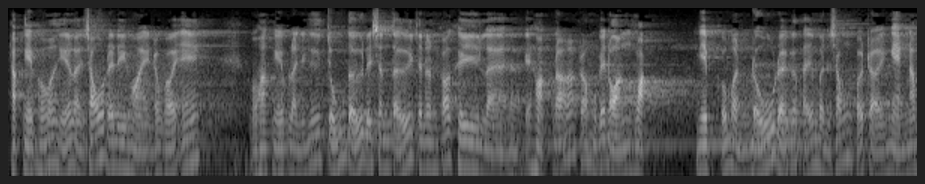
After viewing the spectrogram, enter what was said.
hạt nghiệp không có nghĩa là xấu để đi hoài trong cõi ác. Mà hoạt nghiệp là những cái chủng tử để sanh tử cho nên có khi là cái hoạt đó trong một cái đoạn hoặc nghiệp của mình đủ để có thể mình sống khỏi trời ngàn năm.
